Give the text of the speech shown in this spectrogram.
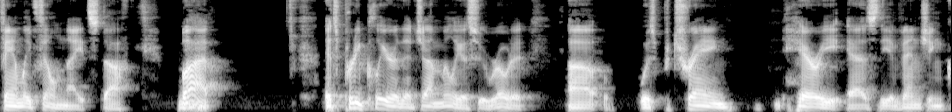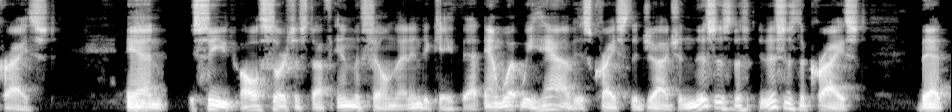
family film night stuff. Mm-hmm. But it's pretty clear that John Milius, who wrote it, uh, was portraying Harry as the avenging Christ. Mm-hmm. And you see all sorts of stuff in the film that indicate that. And what we have is Christ the judge. And this is the this is the Christ that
